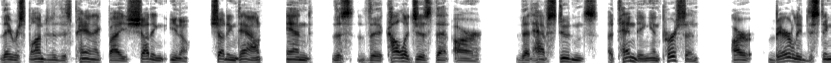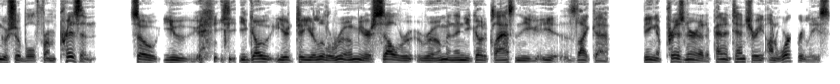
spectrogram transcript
they responded to this panic by shutting, you know, shutting down. And the, the colleges that are, that have students attending in person are barely distinguishable from prison. So you you go your, to your little room, your cell room, and then you go to class, and you, you, it's like a, being a prisoner at a penitentiary on work release.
